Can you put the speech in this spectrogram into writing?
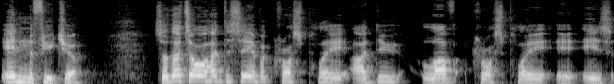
in the future. So that's all I had to say about crossplay. I do love crossplay. It is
